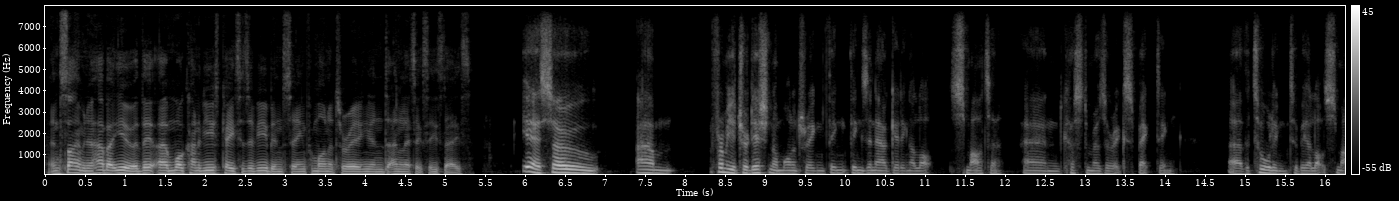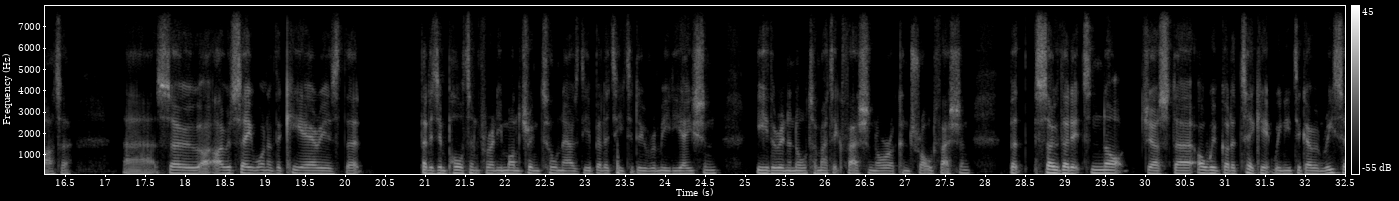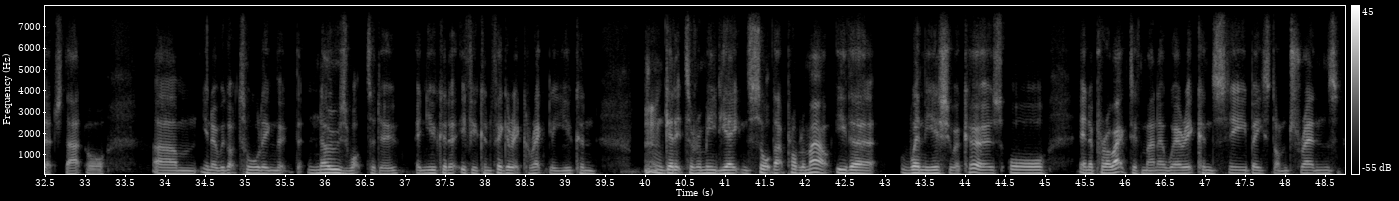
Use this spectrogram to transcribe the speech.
And Simon, how about you? There, um, what kind of use cases have you been seeing for monitoring and analytics these days? Yeah, so um, from your traditional monitoring, thing, things are now getting a lot smarter, and customers are expecting uh, the tooling to be a lot smarter. Uh, so I, I would say one of the key areas that that is important for any monitoring tool now is the ability to do remediation, either in an automatic fashion or a controlled fashion, but so that it's not just uh, oh we've got a ticket we need to go and research that or um, you know we've got tooling that, that knows what to do and you could if you configure it correctly you can get it to remediate and sort that problem out either when the issue occurs or in a proactive manner where it can see based on trends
